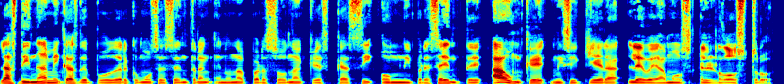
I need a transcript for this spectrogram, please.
las dinámicas de poder, cómo se centran en una persona que es casi omnipresente, aunque ni siquiera le veamos el rostro.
